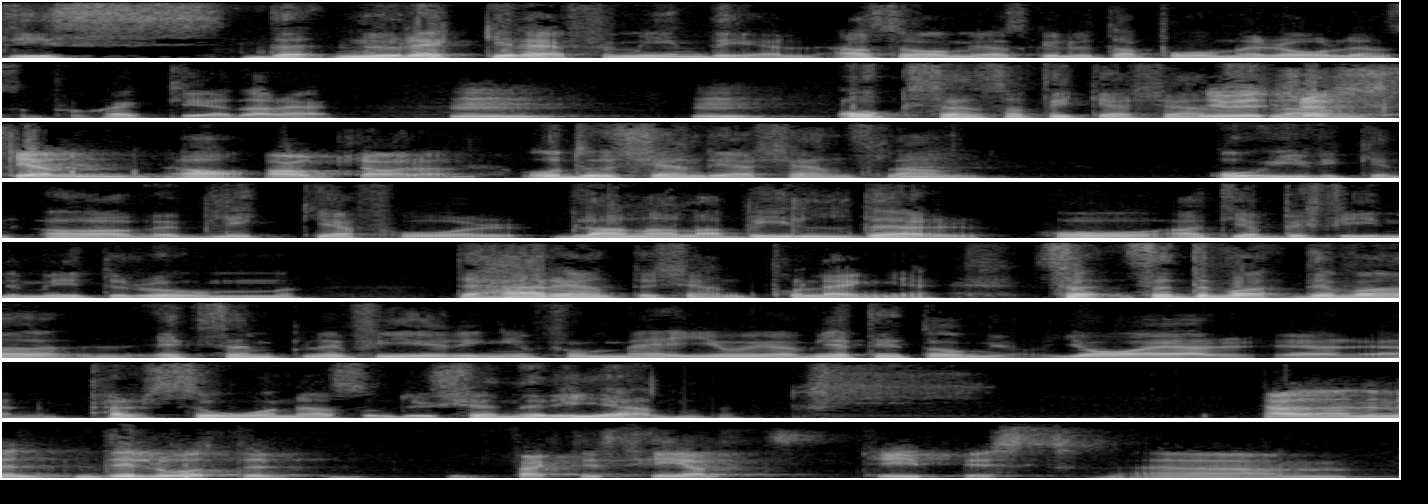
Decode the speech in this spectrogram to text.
this, det, nu räcker det för min del. Alltså om jag skulle ta på mig rollen som projektledare. Mm. Mm. Och sen så fick jag känslan... Nu är tröskeln ja, avklarad. Och då kände jag känslan, mm. oj vilken överblick jag får bland alla bilder och att jag befinner mig i ett rum det här har jag inte känt på länge. Så, så det, var, det, var, exemplifieringen från mig och jag vet inte om jag är, är en persona som du känner igen. Ja, men det låter faktiskt helt typiskt. Um,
